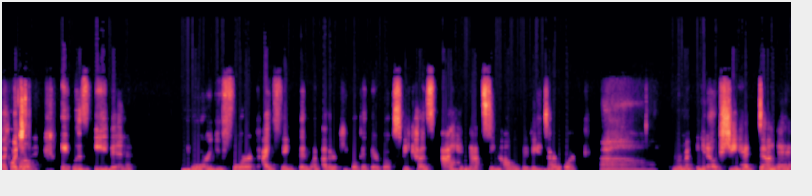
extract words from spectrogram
Like, what did well, you think? It was even more euphoric, I think, than when other people get their books because I had not seen all of Vivian's artwork. Oh. You know, she had done it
